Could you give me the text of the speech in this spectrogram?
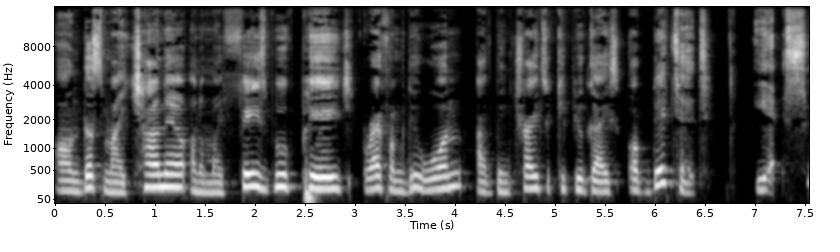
on this my channel and on my Facebook page, right from day one, I've been trying to keep you guys updated. Yes.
